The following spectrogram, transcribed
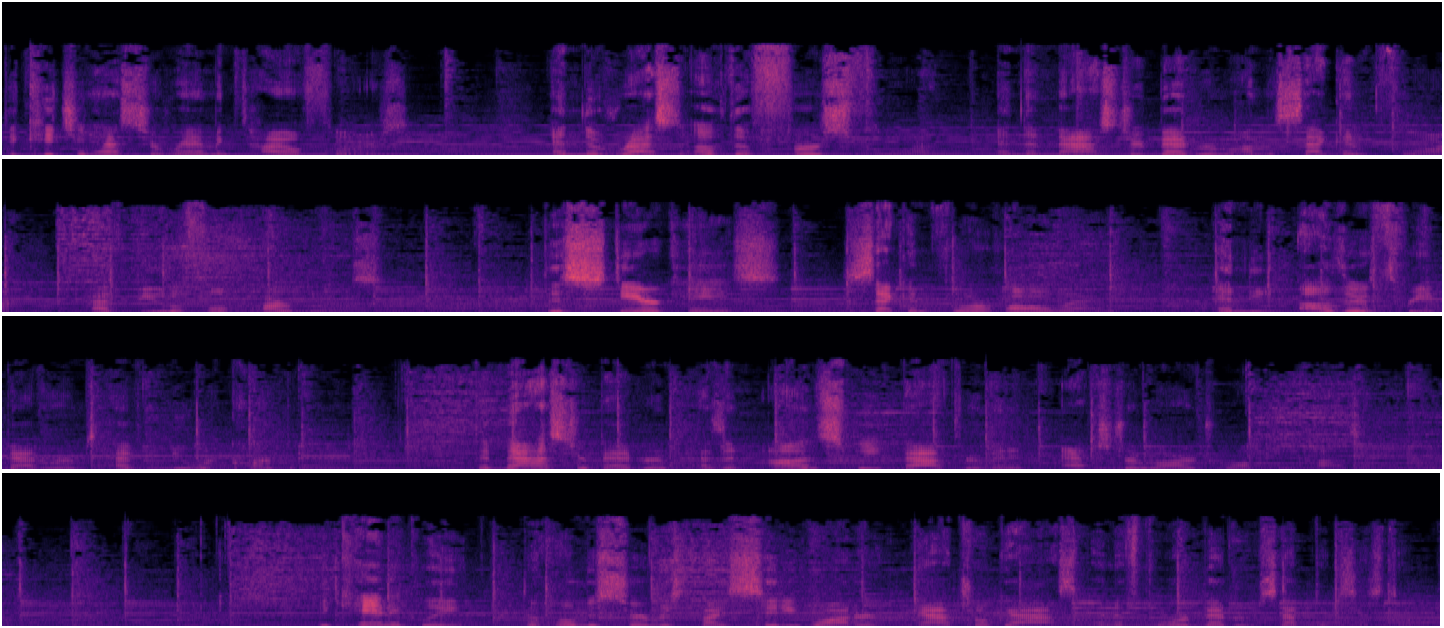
The kitchen has ceramic tile floors, and the rest of the first floor and the master bedroom on the second floor have beautiful hardwoods. The staircase, second floor hallway, and the other three bedrooms have newer carpet. The master bedroom has an ensuite bathroom and an extra large walk in closet. Mechanically, the home is serviced by city water, natural gas, and a four bedroom septic system.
